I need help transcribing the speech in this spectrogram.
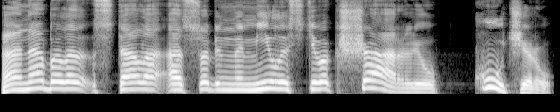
она была, стала особенно милостива к Шарлю, кучеру.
